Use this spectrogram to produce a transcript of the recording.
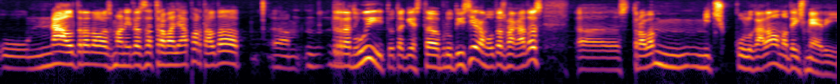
una altra de les maneres de treballar per tal de eh, reduir tota aquesta brutícia que moltes vegades eh, es troba mig colgada en el mateix medi.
